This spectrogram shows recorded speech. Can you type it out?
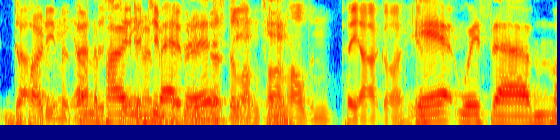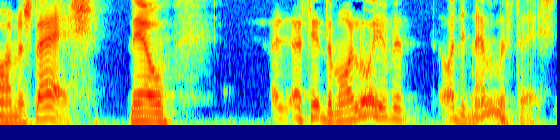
the podium at Bathurst. Podium and Tim Bathurst, the, the long time yeah. Holden PR guy. Yeah, yeah with um, my moustache. Now, I, I, said to my lawyer, but I didn't have a moustache.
